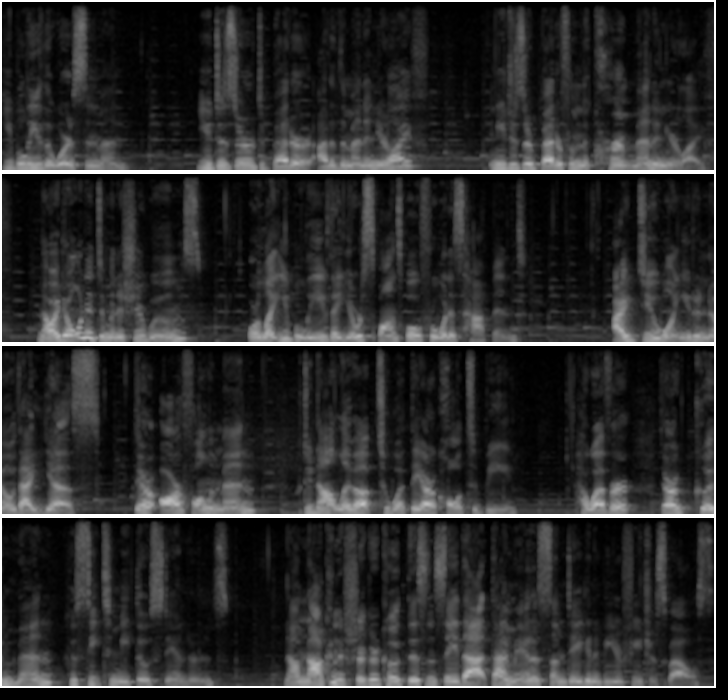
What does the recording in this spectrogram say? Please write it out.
you believe the worst in men. You deserved better out of the men in your life, and you deserve better from the current men in your life. Now, I don't want to diminish your wounds or let you believe that you're responsible for what has happened. I do want you to know that yes, there are fallen men who do not live up to what they are called to be. However, there are good men who seek to meet those standards. Now, I'm not going to sugarcoat this and say that that man is someday going to be your future spouse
